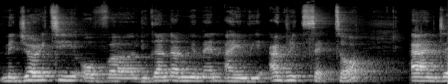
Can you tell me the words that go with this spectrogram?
majority of uh, Ugandan women are in the agri sector and uh,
